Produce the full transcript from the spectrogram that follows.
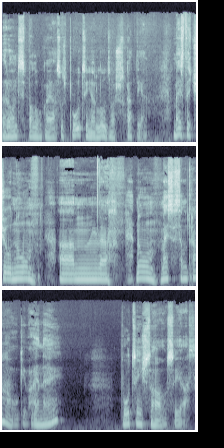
Runcis palūkojās uz pūciņu ar lūdzošu skatienu. Mēs taču, nu, um, nu, mēs esam draugi, vai ne? Pūciņš sausījās.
